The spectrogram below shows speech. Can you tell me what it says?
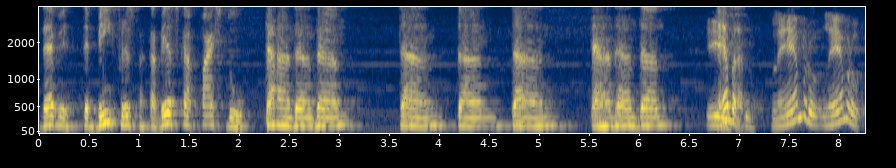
deve ter bem fresco na cabeça, que é a parte do dan dan dan dan dan dan dan dan isso. Lembra? Lembro, lembro.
